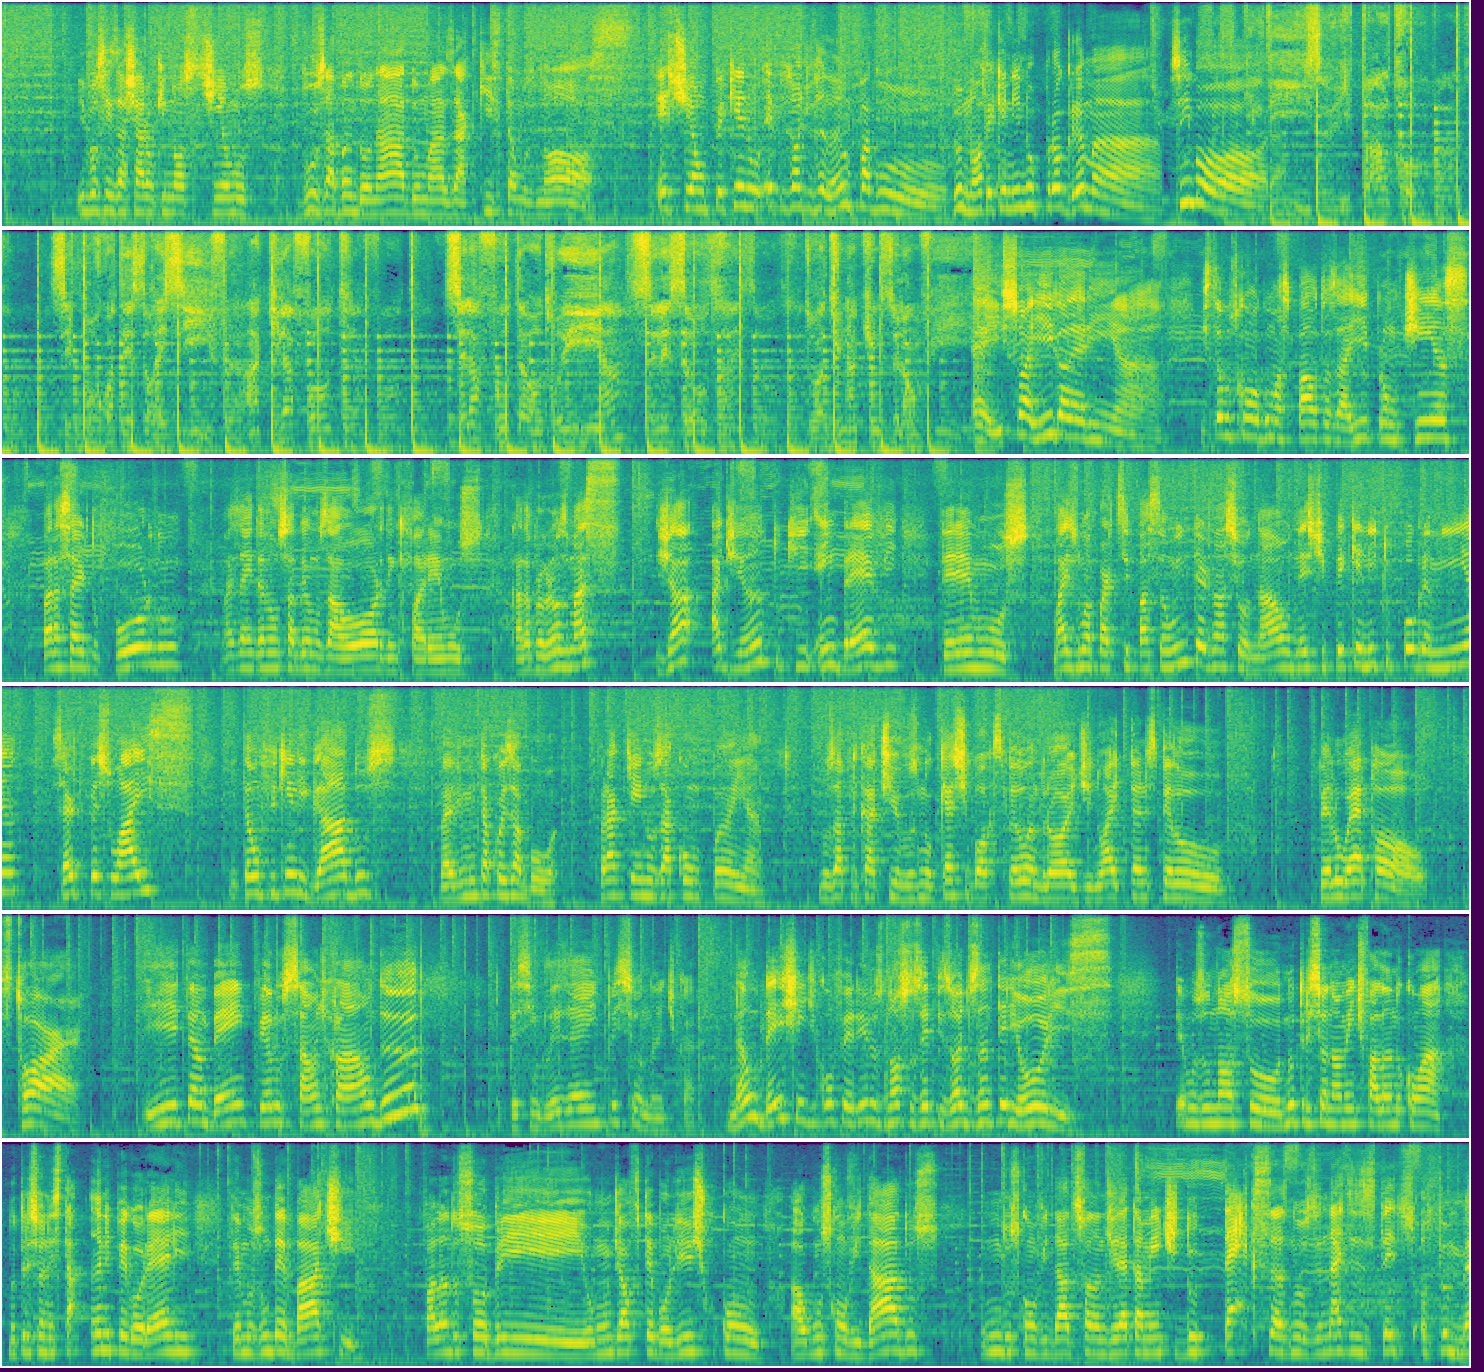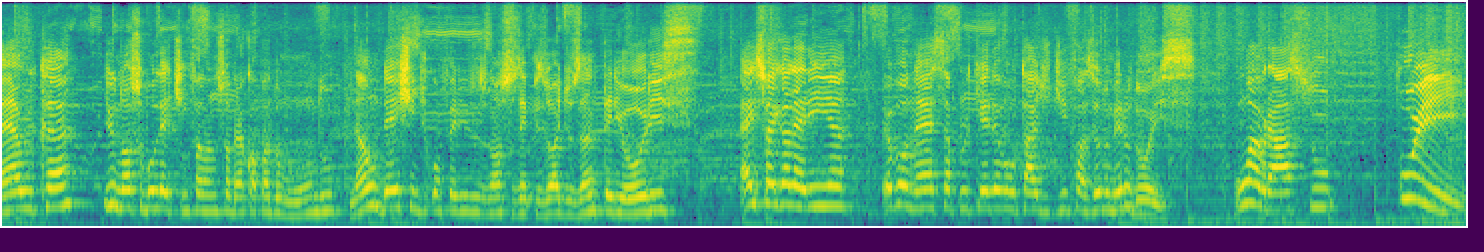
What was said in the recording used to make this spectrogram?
E vocês acharam que nós tínhamos vos abandonado, mas aqui estamos nós. Este é um pequeno episódio relâmpago do nosso pequenino programa. Simbora! C'est pourquoi tes oreilles sifflent. À qui la faute C'est la faute à autrui, hein C'est les autres. É isso aí, galerinha. Estamos com algumas pautas aí prontinhas para sair do forno, mas ainda não sabemos a ordem que faremos cada programa, mas já adianto que em breve teremos mais uma participação internacional neste pequenito programinha, certo, pessoais? Então fiquem ligados, vai vir muita coisa boa. Para quem nos acompanha nos aplicativos no Castbox pelo Android, no iTunes pelo pelo Apple Store e também pelo SoundCloud. Puta, esse inglês é impressionante, cara. Não deixem de conferir os nossos episódios anteriores. Temos o nosso Nutricionalmente Falando com a nutricionista Anne Pegorelli. Temos um debate falando sobre o Mundial Futebolístico com alguns convidados. Um dos convidados falando diretamente do Texas, nos United States of America. E o nosso boletim falando sobre a Copa do Mundo. Não deixem de conferir os nossos episódios anteriores. É isso aí, galerinha. Eu vou nessa porque deu vontade de fazer o número 2. Um abraço. Fui!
